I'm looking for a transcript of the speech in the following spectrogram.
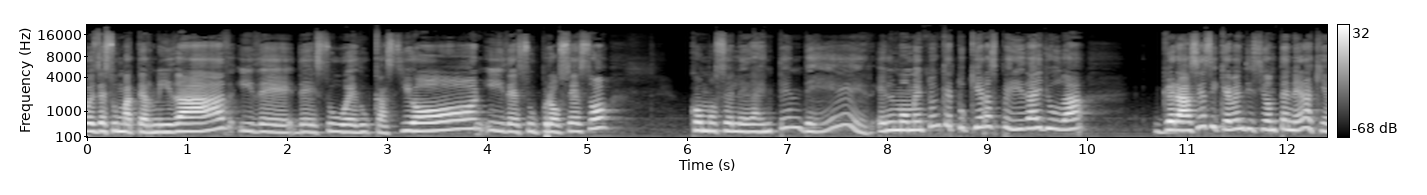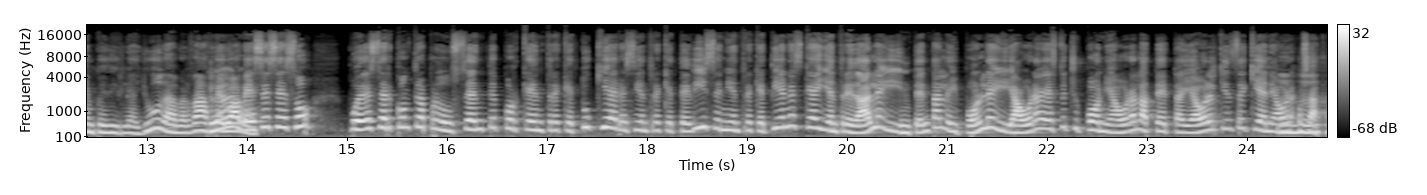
pues de su maternidad y de, de su educación y de su proceso como se le da a entender. El momento en que tú quieras pedir ayuda, gracias y qué bendición tener a quien pedirle ayuda, ¿verdad? Pero a veces eso puede ser contraproducente porque entre que tú quieres y entre que te dicen y entre que tienes que y entre dale y inténtale y ponle y ahora este chupón y ahora la teta y ahora el quién sé quién y ahora, o sea.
